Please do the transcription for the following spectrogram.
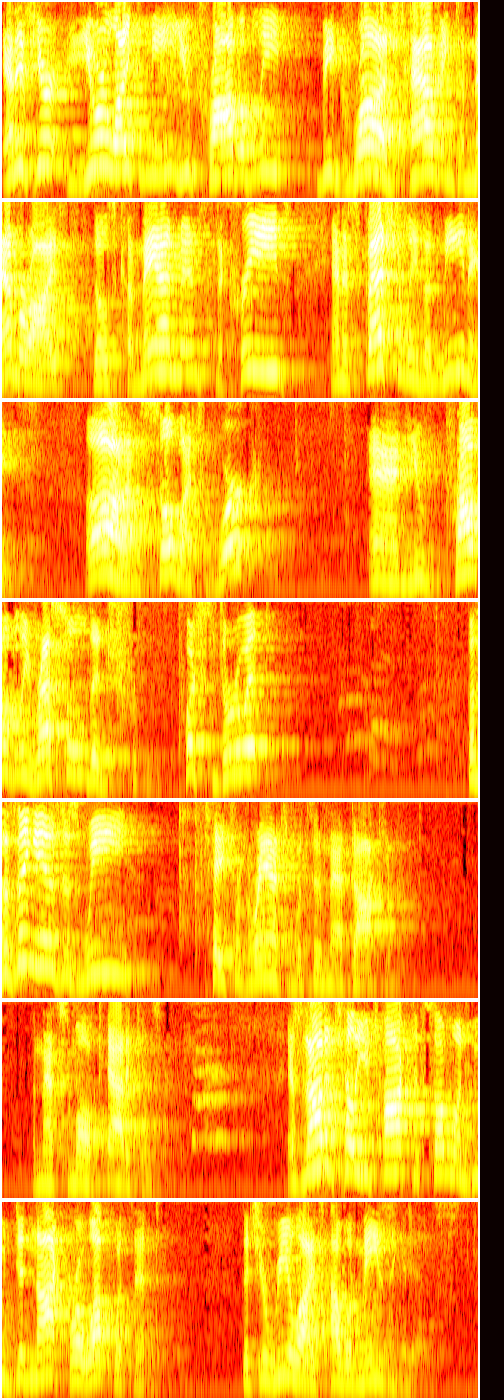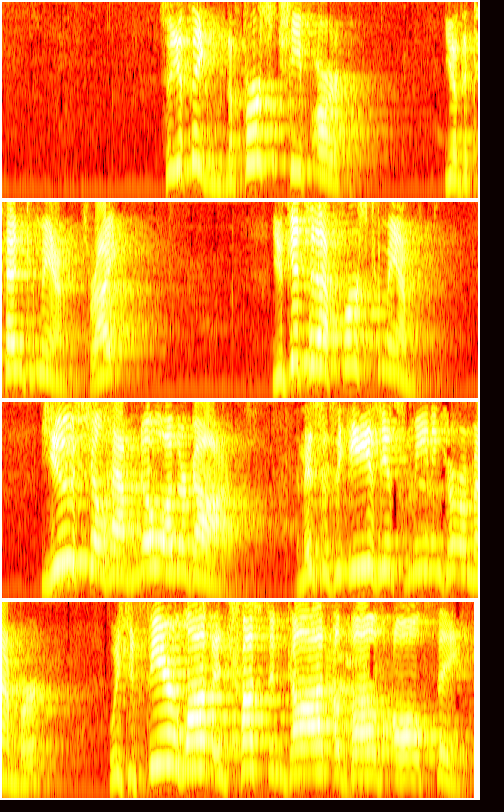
And if you're, you're like me, you probably begrudged having to memorize those commandments, the creeds, and especially the meanings. Oh, that was so much work. And you probably wrestled and tr- pushed through it. But the thing is, is we take for granted what's in that document and that small catechism. It's not until you talk to someone who did not grow up with it that you realize how amazing it is. So you think the first chief article, you have the Ten Commandments, right? You get to that first commandment. You shall have no other gods. And this is the easiest meaning to remember. We should fear, love, and trust in God above all things.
